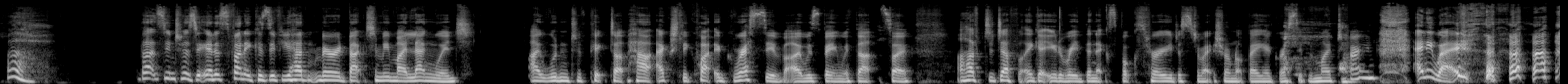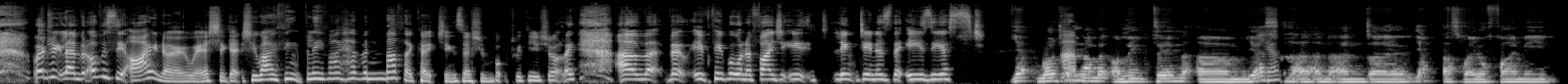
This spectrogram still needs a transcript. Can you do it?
Oh, that's interesting, and it's funny because if you hadn't mirrored back to me my language, I wouldn't have picked up how actually quite aggressive I was being with that. So I'll have to definitely get you to read the next book through just to make sure I'm not being aggressive in my tone. Anyway, Roderick Lambert, obviously I know where to get you. I think, believe I have another coaching session booked with you shortly. Um, but if people want to find you, LinkedIn is the easiest. Yeah, Roger um, Lambert on LinkedIn. Um, yes, yeah. and and uh, yeah, that's where you'll find me.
